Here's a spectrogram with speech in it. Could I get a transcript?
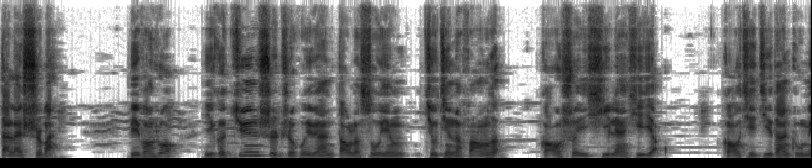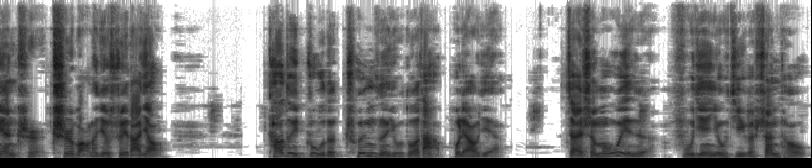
带来失败。比方说，一个军事指挥员到了宿营，就进了房子，搞水洗脸洗脚。搞起鸡蛋煮面吃，吃饱了就睡大觉。他对住的村子有多大不了解，在什么位置，附近有几个山头，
